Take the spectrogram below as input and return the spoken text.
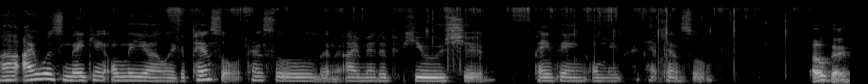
Uh, I was making only uh, like a pencil, pencil, and I made a huge uh, painting only pencil. Okay.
